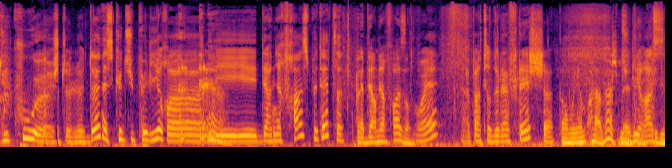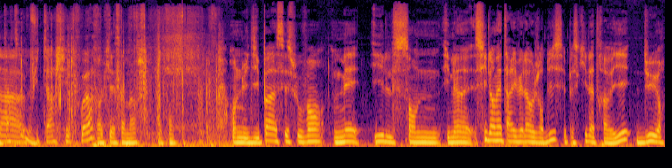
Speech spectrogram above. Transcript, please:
Du coup, euh, je te le donne. Est-ce que tu peux lire les dernières phrases peut-être? La dernière phrase? Ouais. À partir de la flèche. T'as envoyé un... Oh la vache, mais Tu liras ça plus tard chez toi. Ok, ça marche. Attends. On ne lui dit pas assez souvent, mais il s'en, s'il en est arrivé là aujourd'hui, c'est parce qu'il a travaillé dur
